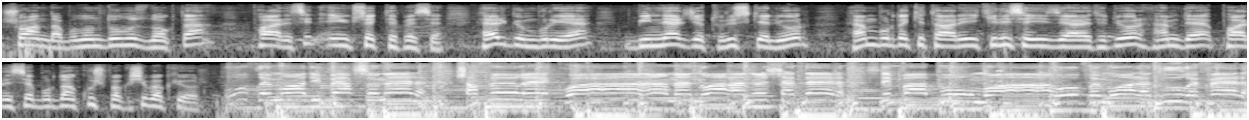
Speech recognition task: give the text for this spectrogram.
Şu anda bulunduğumuz nokta Paris'in en yüksek tepesi. Her gün buraya binlerce turist geliyor. Hem buradaki tarihi kiliseyi ziyaret ediyor hem de Paris'e buradan kuş bakışı bakıyor. Offrez-moi la tour Eiffel,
